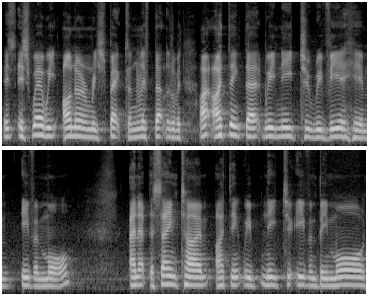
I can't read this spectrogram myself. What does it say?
It's, it's where we honor and respect and lift that little bit. I, I think that we need to revere him even more. And at the same time, I think we need to even be more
